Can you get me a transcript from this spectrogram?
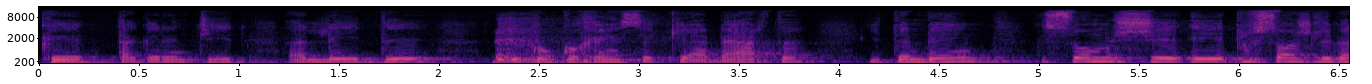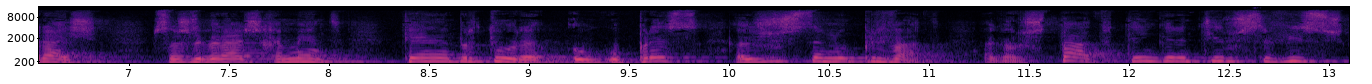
que está garantido a lei de, de concorrência que é aberta e também somos eh, profissões liberais. Profissões liberais realmente têm abertura, o, o preço ajusta no privado. Agora, o Estado tem que garantir os serviços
